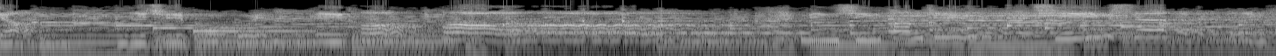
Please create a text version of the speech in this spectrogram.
样一去不回头，临行方知情深厚。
